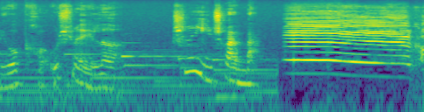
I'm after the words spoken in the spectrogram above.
流口水了，吃一串吧。哎，靠，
